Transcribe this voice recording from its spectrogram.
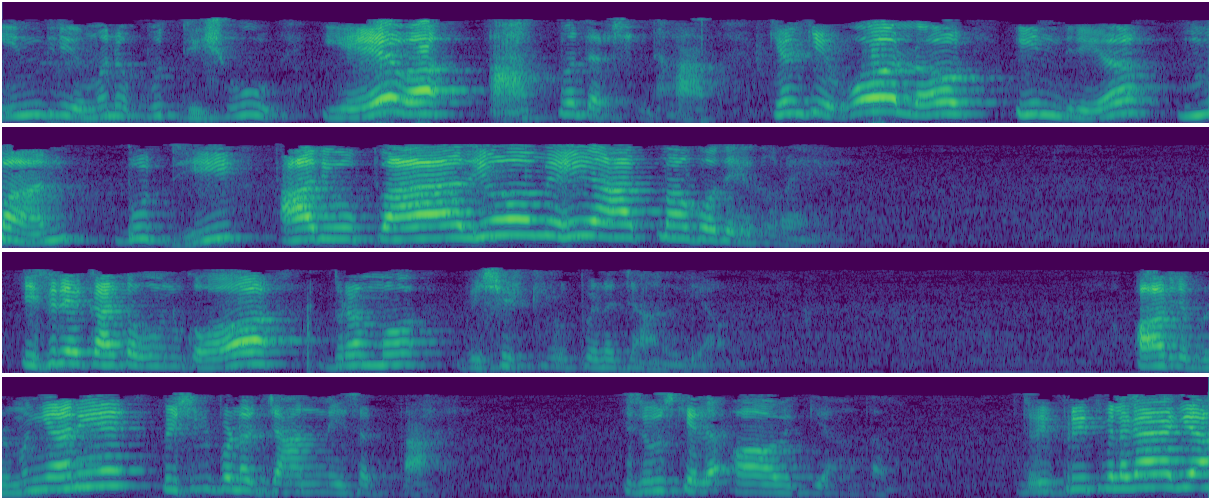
इंद्रिय मन बुद्धिशु ये आत्मदर्शिना क्योंकि वो लोग इंद्रिय, मन, बुद्धि आदि उपाधियों में ही आत्मा को देख रहे हैं। इसलिए कहते तो उनको ब्रह्म विशिष्ट रूप में जान लिया। और जो ब्रह्मज्ञानी है, विशिष्ट रूप में जान नहीं सकता है। इसे उसके लिए अविज्ञातम जो विपरीत में लगाया गया,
